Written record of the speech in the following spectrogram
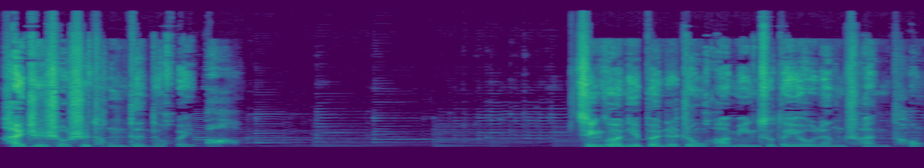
还至少是同等的回报。尽管你本着中华民族的优良传统，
